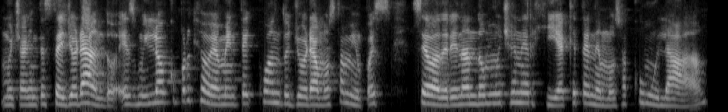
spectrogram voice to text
mucha gente esté llorando. Es muy loco porque obviamente cuando lloramos también pues se va drenando mucha energía que tenemos acumulada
